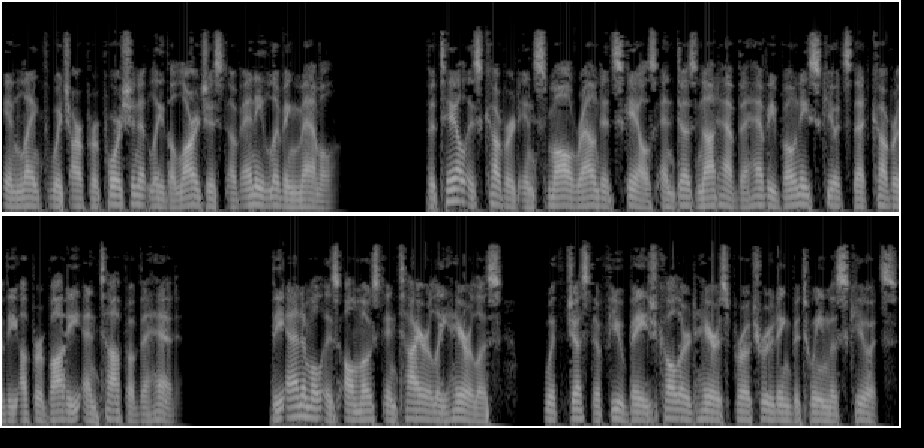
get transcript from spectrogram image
in length which are proportionately the largest of any living mammal. The tail is covered in small rounded scales and does not have the heavy bony scutes that cover the upper body and top of the head. The animal is almost entirely hairless, with just a few beige-colored hairs protruding between the scutes.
